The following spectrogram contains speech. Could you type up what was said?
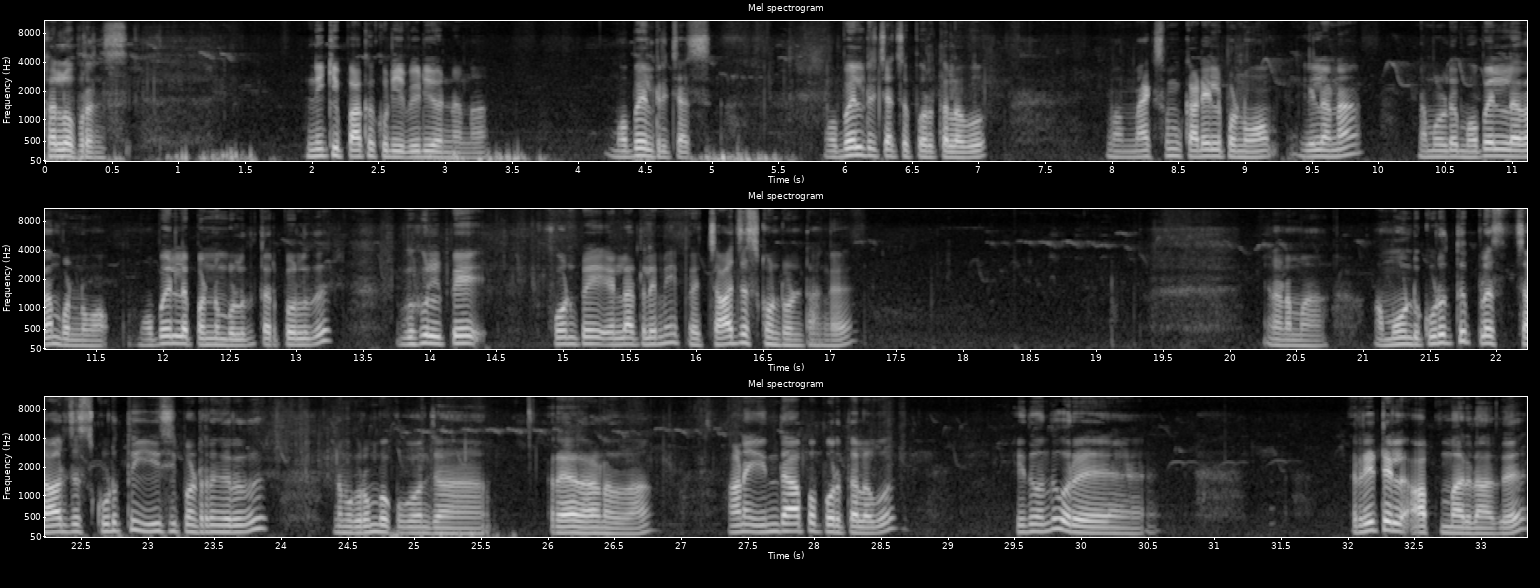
Hello friends இன்றைக்கி பார்க்கக்கூடிய video என்னென்னா மொபைல் ரீசார்ஜ் மொபைல் ரீசார்ஜை பொறுத்தளவு நம்ம மேக்ஸிமம் கடையில் பண்ணுவோம். இல்லைன்னா நம்மளுடைய மொபைலில் தான் பண்ணுவோம். மொபைலில் பண்ணும் பொழுது தற்பொழுது கூகுள் பே ஃபோன்பே எல்லாத்துலேயுமே இப்போ சார்ஜஸ் கொண்டு வந்துட்டாங்க. ஏன்னா நம்ம அமௌண்ட் கொடுத்து ப்ளஸ் சார்ஜஸ் கொடுத்து ஈஸி பண்ணுறங்கிறது நமக்கு ரொம்ப கொஞ்சம் ரேரானது தான் ஆனால் இந்த ஆப்பை பொறுத்தளவு இது வந்து ஒரு ரீட்டைல் ஆப் மாதிரி தான் அது.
